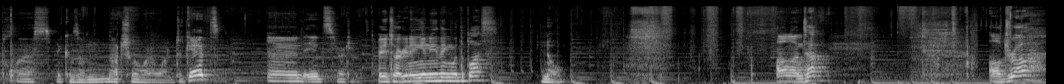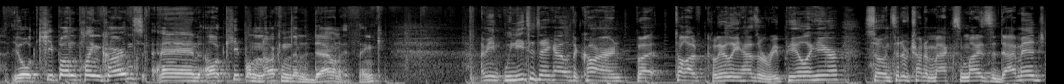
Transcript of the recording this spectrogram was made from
plus because I'm not sure what I want to get. And it's your turn. Are you targeting anything with the plus? No. I'll untap. I'll draw. You'll keep on playing cards, and I'll keep on knocking them down, I think. I mean, we need to take out the Karn, but Toralf clearly has a repeal here, so instead of trying to maximize the damage,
